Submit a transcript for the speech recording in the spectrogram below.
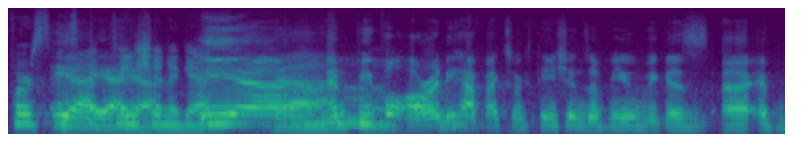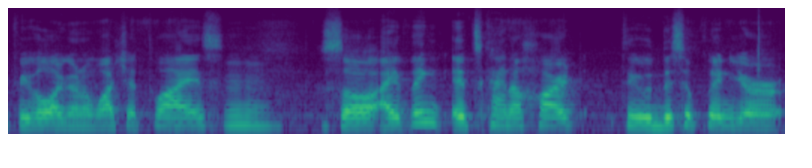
first Yeah, yeah, yeah. expectation again. Yeah. Yeah. and people already have expectations of you because uh, if people are gonna watch it twice. Mm-hmm. So I think it's kind of hard to discipline your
